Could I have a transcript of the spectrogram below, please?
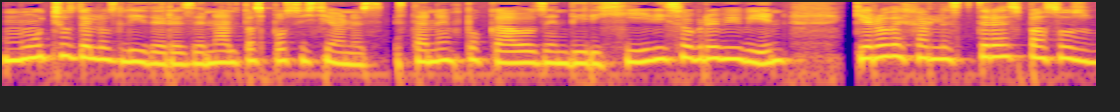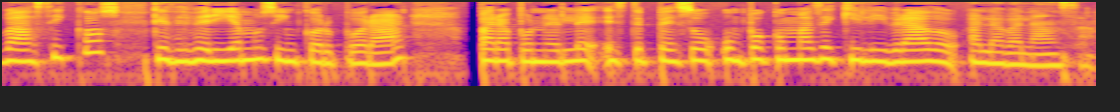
muchos de los líderes en altas posiciones están enfocados en dirigir y sobrevivir, quiero dejarles tres pasos básicos que deberíamos incorporar para ponerle este peso un poco más equilibrado a la balanza.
